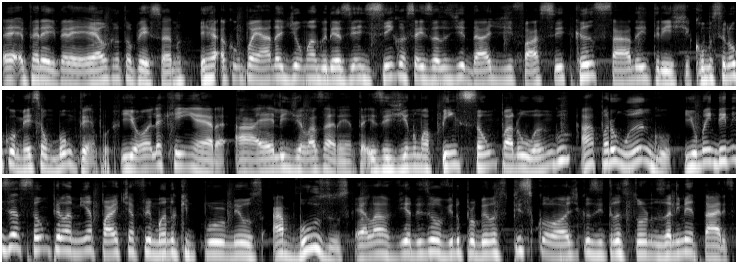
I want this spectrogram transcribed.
É, peraí, peraí, é o que eu tô pensando. É acompanhada de uma guriazinha de 5 a 6 anos de idade, de face cansada e triste, como se não comesse há um bom tempo. E olha quem era, a Ellie de Lazarenta, exigindo uma pensão para o Ango, ah, para o Ango, e uma indenização pela minha parte, afirmando que por meus abusos, ela havia desenvolvido problemas psicológicos e transtornos alimentares.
